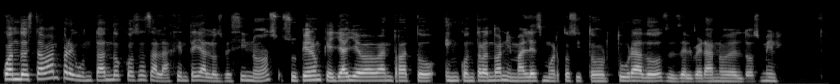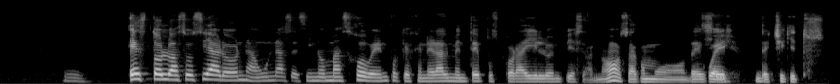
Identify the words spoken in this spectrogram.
cuando estaban preguntando cosas a la gente y a los vecinos, supieron que ya llevaban rato encontrando animales muertos y torturados desde el verano del 2000. Mm. Esto lo asociaron a un asesino más joven, porque generalmente, pues por ahí lo empiezan, ¿no? O sea, como de güey, de chiquitos.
